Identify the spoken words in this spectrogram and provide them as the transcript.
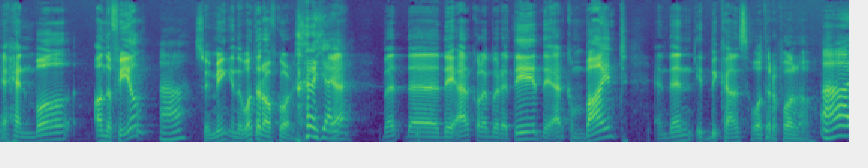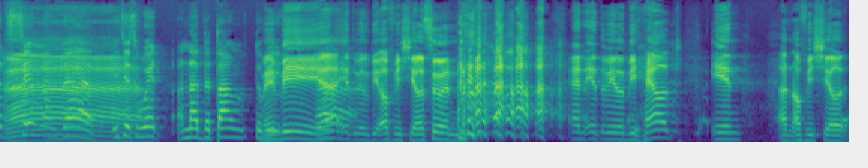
yeah handball on the field Ah. swimming in the water of course Yeah, yeah. but uh, they are collaborated they are combined and then it becomes water polo Ah, the same like that. You just Ah. wait another time to Maybe be. yeah, ah. it will be official soon, and it will be held in an official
